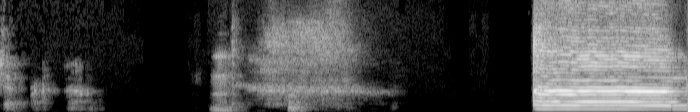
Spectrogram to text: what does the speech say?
different now. Um,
